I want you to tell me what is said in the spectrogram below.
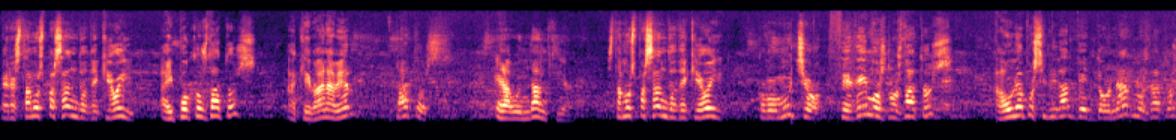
Pero estamos pasando de que hoy hay pocos datos a que van a haber datos en abundancia. Estamos pasando de que hoy, como mucho, cedemos los datos a una posibilidad de donar los datos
